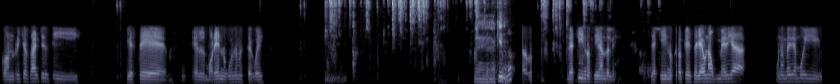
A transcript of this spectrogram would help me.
con Richard Sánchez y, y este, el Moreno, ¿cómo se llama este güey? Eh, aquí no. de aquí no sí ándale de aquí no creo que sería una media una media muy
